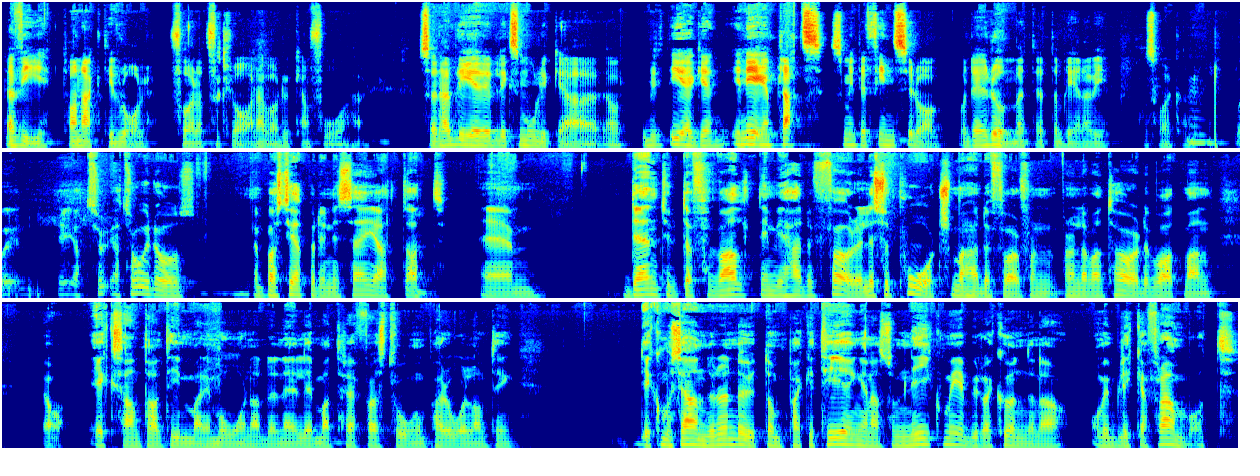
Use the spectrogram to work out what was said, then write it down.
där vi tar en aktiv roll för att förklara vad du kan få här. Så det här blir liksom olika, ja, det blir egen, en egen plats som inte finns idag och det rummet etablerar vi hos våra kunder. Mm. Jag tror, jag tror då, baserat på det ni säger, att, att ehm, den typ av förvaltning vi hade förr, eller support som man hade förr från, från en leverantör, det var att man ja, x antal timmar i månaden eller man träffades två gånger per år eller någonting. Det kommer se annorlunda ut, de paketeringarna som ni kommer erbjuda kunderna om vi blickar framåt.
